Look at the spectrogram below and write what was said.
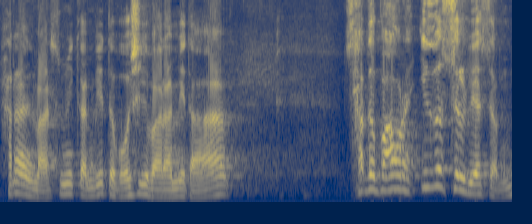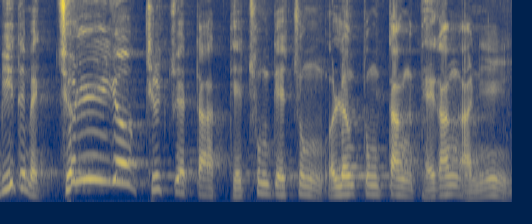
하나님 말씀이니까 믿어보시기 바랍니다. 사도 바울은 이것을 위해서 믿음에 전력 질주했다. 대충대충 얼렁뚱땅 대강 아니.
